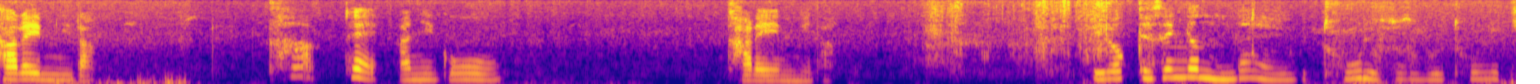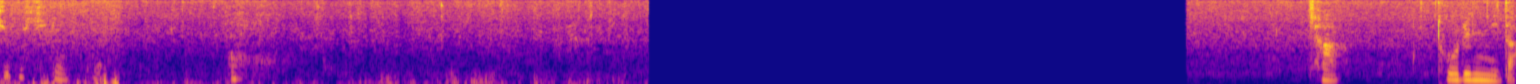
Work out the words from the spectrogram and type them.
가래입니다. 카퇴 아니고 가래입니다. 이렇게 생겼는데 여기 돌이 없어서 뭘 돌로 찍을 수도 없고 어. 자, 돌입니다.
